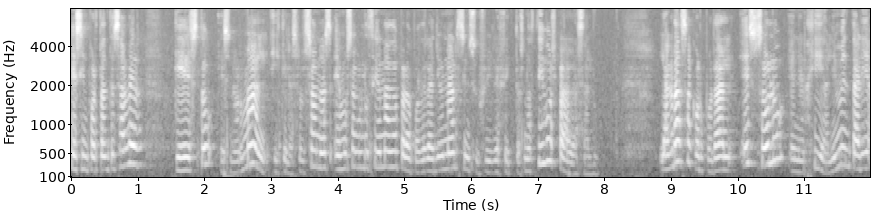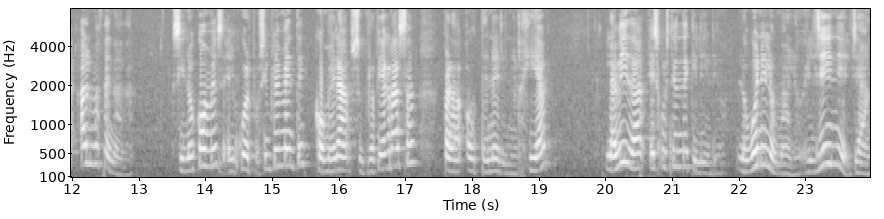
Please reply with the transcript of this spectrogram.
Es importante saber que esto es normal y que las personas hemos evolucionado para poder ayunar sin sufrir efectos nocivos para la salud. La grasa corporal es solo energía alimentaria almacenada. Si no comes, el cuerpo simplemente comerá su propia grasa para obtener energía. La vida es cuestión de equilibrio, lo bueno y lo malo, el yin y el yang.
